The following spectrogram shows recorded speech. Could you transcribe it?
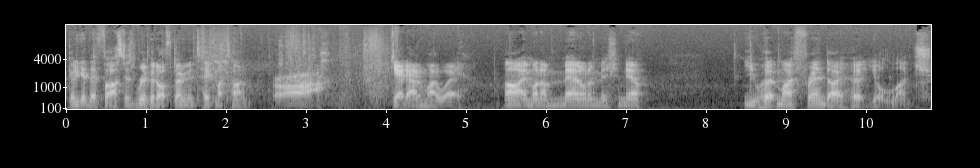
Gotta get there fast. Just rip it off. Don't even take my time. Get out of my way. I'm on a man on a mission now. You hurt my friend, I hurt your lunch.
